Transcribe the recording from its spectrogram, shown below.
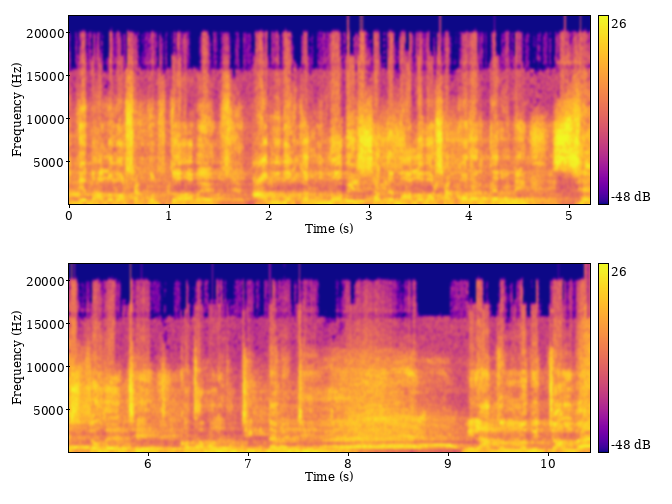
আগে ভালোবাসা করতে হবে। আবু বকর নবীর সাথে ভালোবাসা করার কারণে শ্রেষ্ঠ হয়েছে। কথা বলেন ঠিক না বেঠে? মিলাদুল নবী চলবে?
